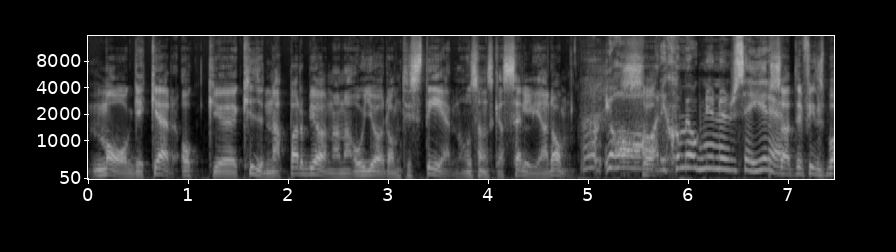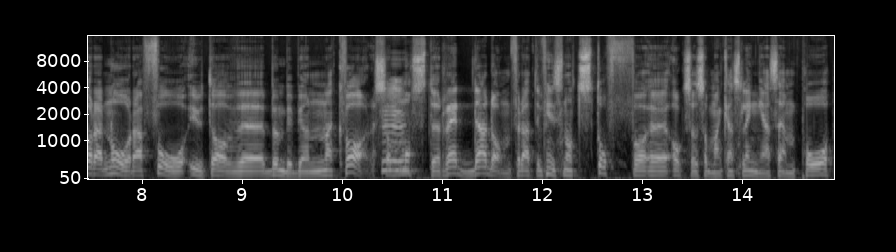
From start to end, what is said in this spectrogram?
magiker och eh, kidnappar björnarna och gör dem till sten och sen ska sälja dem. Ja, Så- det kommer jag ihåg nu när du säger det. Så att det finns bara några få utav eh, Bumbibjörnarna kvar som Mm. måste rädda dem för att det finns något stoff eh, också som man kan slänga sen på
